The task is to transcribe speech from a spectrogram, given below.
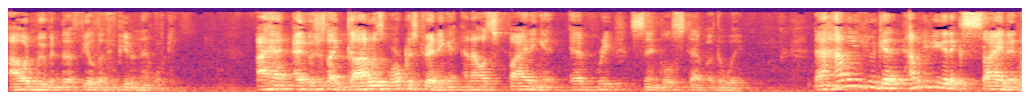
I would move into the field of computer networking. I had it was just like God was orchestrating it and I was fighting it every single step of the way. Now, how many of you get how many of you get excited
